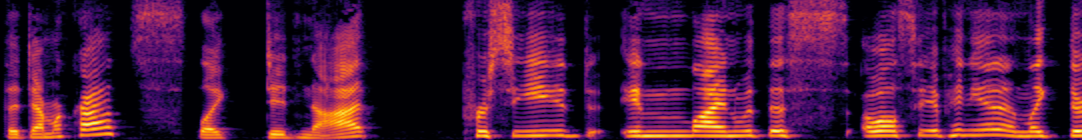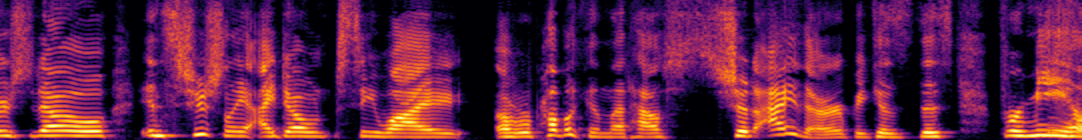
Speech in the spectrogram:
the Democrats like did not proceed in line with this OLC opinion. And like, there's no institutionally, I don't see why a Republican led House should either, because this, for me, a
